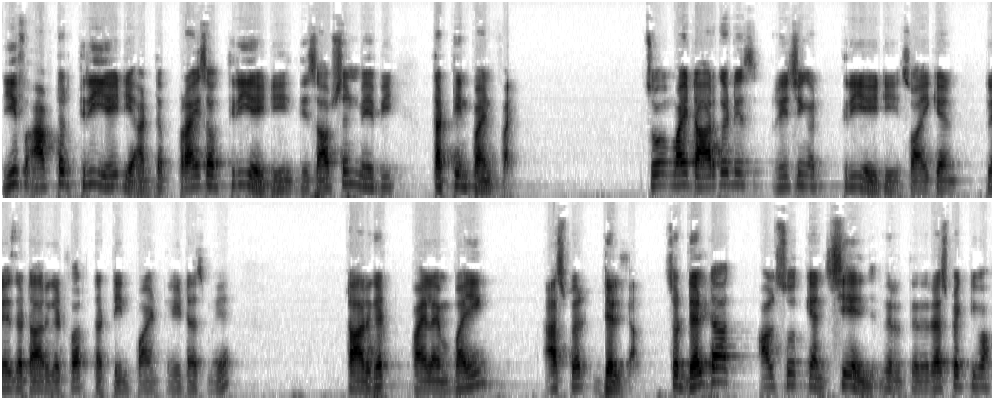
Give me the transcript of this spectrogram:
if after 380 at the price of 380 this option may be 13.5 so my target is reaching at 380 so I can place the target for 13.8 as my target while I am buying as per delta so delta also can change with respective of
